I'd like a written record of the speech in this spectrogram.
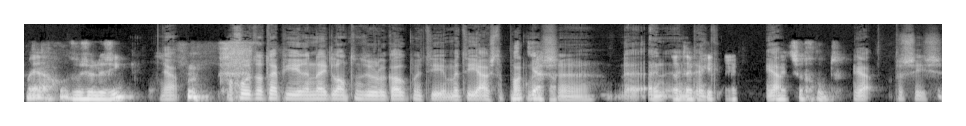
maar ja, goed, we zullen zien. ja. Maar goed, dat heb je hier in Nederland natuurlijk ook met, die, met de juiste partners. eh, en, en Dat heb denk- je ja. net zo goed. Ja, precies.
